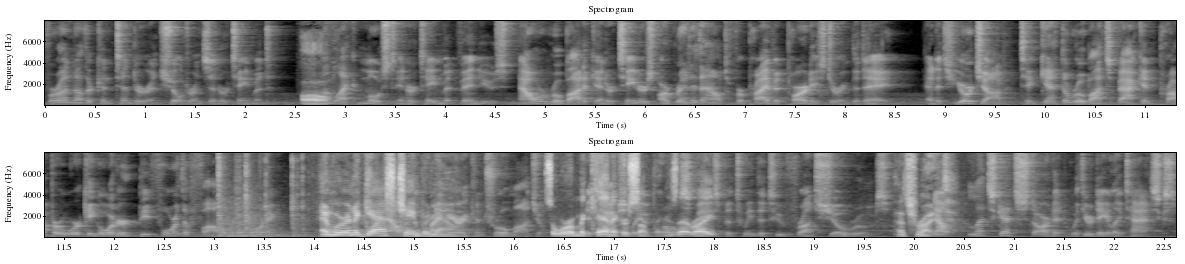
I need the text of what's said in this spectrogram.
for another contender in children's entertainment. Oh. Unlike most entertainment venues, our robotic entertainers are rented out for private parties during the day, and it's your job to get the robots back in proper working order before the following morning. And we're in a You gas now chamber now. control module. So we're a mechanic or something, is that right? Between the two front showrooms. That's right. Now, let's get started with your daily tasks.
